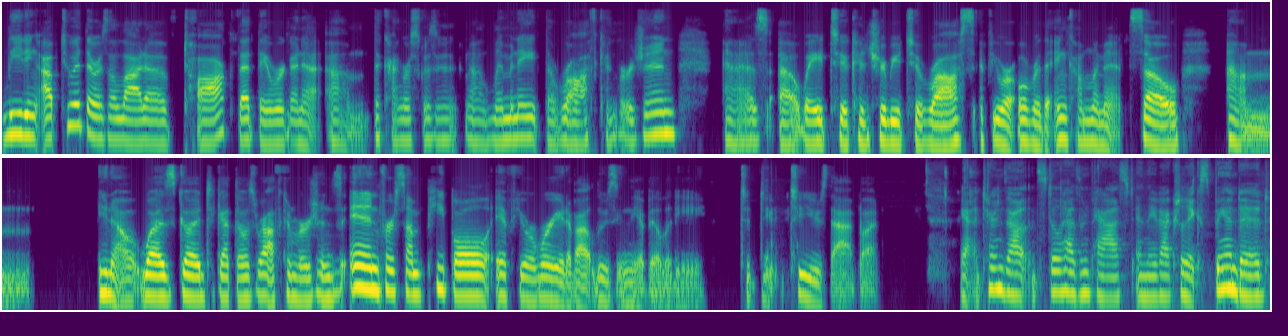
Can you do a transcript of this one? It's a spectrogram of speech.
leading up to it, there was a lot of talk that they were going to, um, the Congress was going to eliminate the Roth conversion as a way to contribute to Roth if you were over the income limit. So, um, you know, it was good to get those Roth conversions in for some people if you're worried about losing the ability to do to use that. But yeah, it turns out it still hasn't passed, and they've actually expanded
